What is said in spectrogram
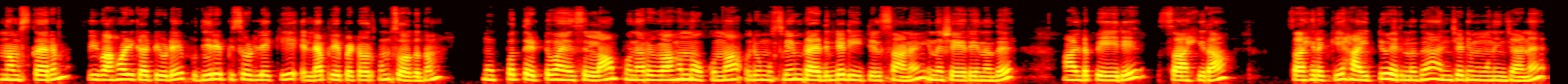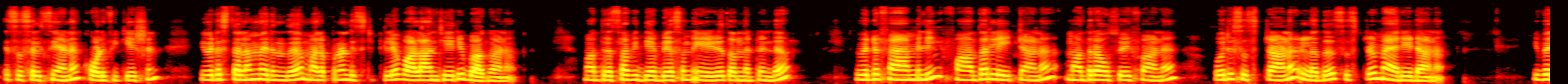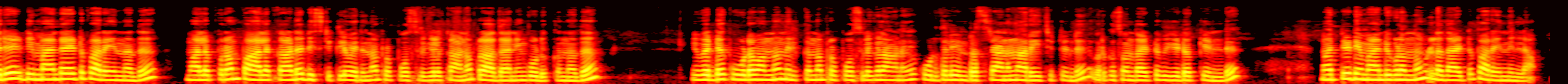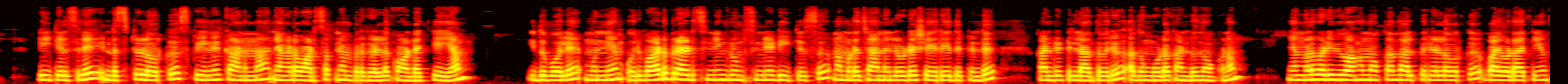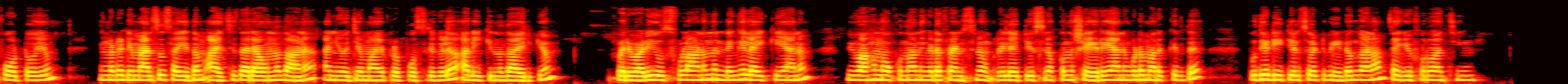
നമസ്കാരം. വിവാഹ വഴികാട്ടിയുടെ പുതിയൊരു എപ്പിസോഡിലേക്ക് എല്ലാ പ്രിയപ്പെട്ടവർക്കും സ്വാഗതം. മുപ്പത്തെട്ട് വയസ്സുള്ള പുനർവിവാഹം നോക്കുന്ന ഒരു മുസ്ലിം ബ്രൈഡിന്റെ ഡീറ്റെയിൽസ് ആണ് ഇന്ന് ഷെയർ ചെയ്യുന്നത്. ആളുടെ പേര് സാഹിറ. സാഹിറയ്ക്ക് ഹൈറ്റ് വരുന്നത് അഞ്ചടി മൂന്നിഞ്ചാണ്. എസ് എസ് എൽ സി ആണ് ക്വാളിഫിക്കേഷൻ. ഇവരുടെ സ്ഥലം വരുന്നത് മലപ്പുറം ഡിസ്ട്രിക്റ്റിലെ വളാഞ്ചേരി ഭാഗമാണ്. മദ്രസ വിദ്യാഭ്യാസം ഏഴ് തന്നിട്ടുണ്ട്. ഇവരുടെ ഫാമിലി ഫാദർ ലേറ്റ് ആണ്. മദർ ഹൗസ് വൈഫാണ് ഒരു സിസ്റ്ററാണ് ഉള്ളത്. സിസ്റ്റർ മാരീഡ് ആണ് ഇവർ ഡിമാൻഡായിട്ട് പറയുന്നത് മലപ്പുറം പാലക്കാട് ഡിസ്ട്രിക്റ്റിൽ വരുന്ന പ്രപ്പോസലുകൾക്കാണ് പ്രാധാന്യം കൊടുക്കുന്നത്. ഇവരുടെ കൂടെ വന്ന് നിൽക്കുന്ന പ്രപ്പോസലുകളാണെങ്കിൽ കൂടുതൽ ഇൻട്രസ്റ്റ് ആണെന്ന് അറിയിച്ചിട്ടുണ്ട്. ഇവർക്ക് സ്വന്തമായിട്ട് വീടൊക്കെ ഉണ്ട്. മറ്റ് ഡിമാൻഡുകളൊന്നും ഉള്ളതായിട്ട് പറയുന്നില്ല. ഡീറ്റെയിൽസിൽ ഇൻട്രസ്റ്റ് ഉള്ളവർക്ക് സ്ക്രീനിൽ കാണുന്ന ഞങ്ങളുടെ വാട്സപ്പ് നമ്പറുകളിൽ കോൺടാക്റ്റ് ചെയ്യാം. ഇതുപോലെ മുന്നേയും ഒരുപാട് ബ്രൈഡ്സിന്റെയും ഗ്രൂംസിന്റെയും ഡീറ്റെയിൽസ് നമ്മുടെ ചാനലിലൂടെ ഷെയർ ചെയ്തിട്ടുണ്ട്. കണ്ടിട്ടില്ലാത്തവർ അതും കൂടെ കണ്ടു നോക്കണം. ഞങ്ങൾ വഴി വിവാഹം നോക്കാൻ താല്പര്യമുള്ളവർക്ക് ബയോഡാറ്റയും ഫോട്ടോയും നിങ്ങളുടെ ഡിമാൻഡ്സ് സഹിതം അയച്ചു തരാവുന്നതാണ്. അനുയോജ്യമായ പ്രപ്പോസലുകൾ അറിയിക്കുന്നതായിരിക്കും. പരിപാടി യൂസ്ഫുൾ ആണെന്നുണ്ടെങ്കിൽ ലൈക്ക് ചെയ്യാനും വിവാഹം നോക്കുന്ന നിങ്ങളുടെ ഫ്രണ്ട്സിനും റിലേറ്റീവ്സിനൊക്കെ ഒന്ന് ഷെയർ ചെയ്യാനും കൂടെ മറക്കരുത്. പുതിയ ഡീറ്റെയിൽസുമായിട്ട് വീണ്ടും കാണാം. Thank for watching.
